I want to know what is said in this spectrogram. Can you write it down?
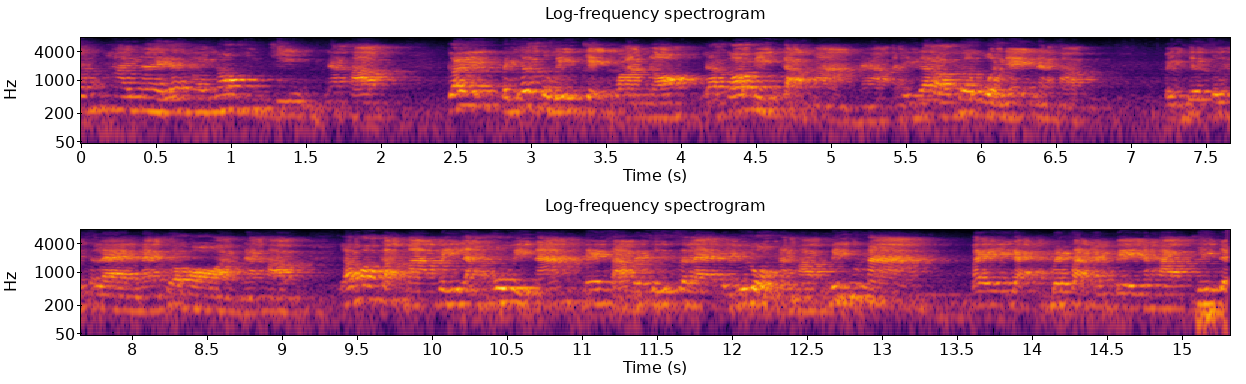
ทั้งภายในและภายนอกจริงๆนะครับ ก็ไปเที่ยวสวิตเจ็ดวันเนาะแล้วก็บินกลับมานะครับอันนี้ก็เราเที่ยวบนเน่นะครับไปเที่ยวสวิตเซอร์แลนด์แมคโดฮอนนะครับ แล้วพอกลับมาปีหลังโควิดนะเมษาไปสวิตเซอร์แลนด์ไปยุโรปนะครับมิถุนาไปกับบริษัทแอมเบย์นะครับที่ได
